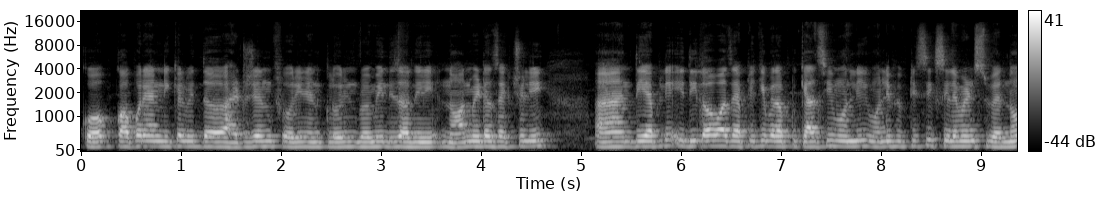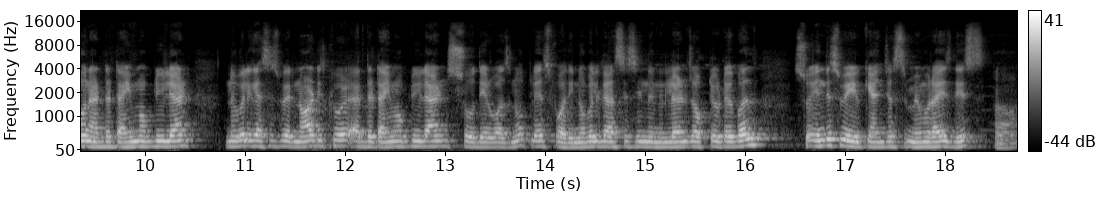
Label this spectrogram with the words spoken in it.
co copper and nickel with the hydrogen, fluorine and chlorine, bromine, these are the non-metals actually. And the, the law was applicable up to calcium only, only 56 elements were known at the time of Newland noble gases were not discovered at the time of Newland so there was no place for the noble gases in the Newland's octave table. So in this way you can just memorize this uh,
